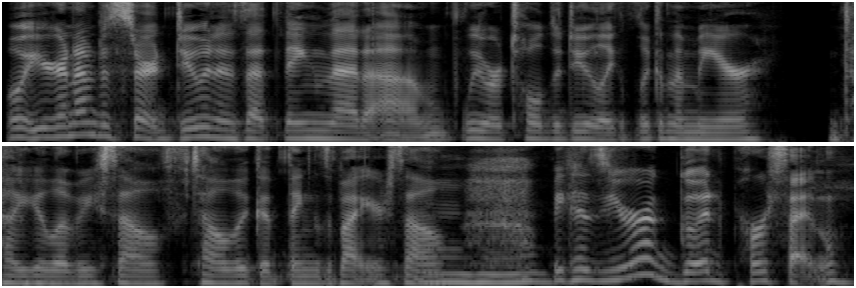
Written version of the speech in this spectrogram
what you're gonna have to start doing is that thing that um we were told to do, like look in the mirror and tell you love yourself, tell the good things about yourself. Mhm. because you're a good person.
